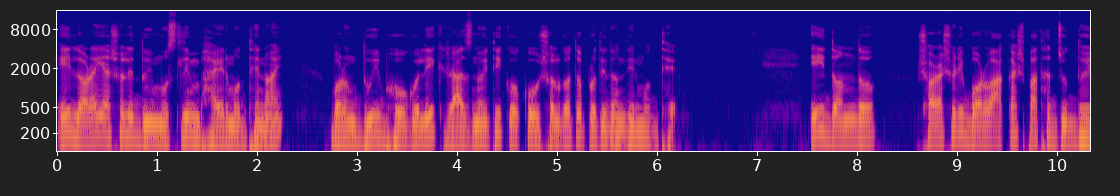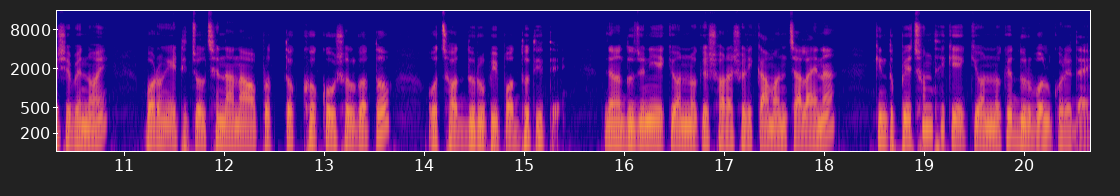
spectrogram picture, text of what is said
এই লড়াই আসলে দুই মুসলিম ভাইয়ের মধ্যে নয়, বরং দুই ভৌগোলিক, রাজনৈতিক ও কৌশলগত প্রতিদ্বন্দ্বীর মধ্যে। এই দ্বন্দ্ব সরাসরি বড় আকাশ পাথার যুদ্ধ হিসেবে নয়, বরং এটি চলছে নানা অপ্রত্যক্ষ কৌশলগত ও ছদ্মরূপী পদ্ধতিতে। যেন দুজনই একে অন্যকে সরাসরি কামান চালায় না, কিন্তু পেছন থেকে একে অন্যকে দুর্বল করে দেয়।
